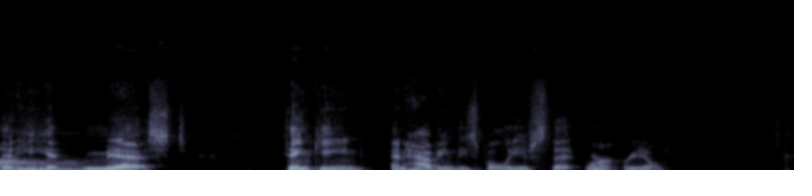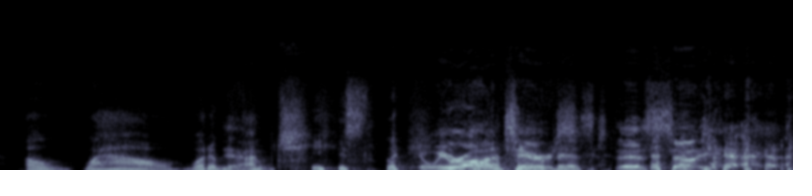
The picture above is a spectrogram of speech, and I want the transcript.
that oh. he had oh. missed thinking and having these beliefs that weren't real. Oh wow! What a yeah. I'm jeez. Like, yeah, we were all in tears. so yeah,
